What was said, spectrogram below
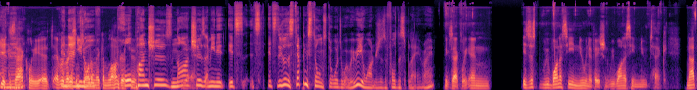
And exactly. Then, it, everybody then, seems you to know, want to make them longer. Hole too. punches, notches. I mean, it, it's it's it's these are the stepping stones towards what we really want, which is a full display, right? Exactly. And it's just we want to see new innovation. We want to see new tech not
